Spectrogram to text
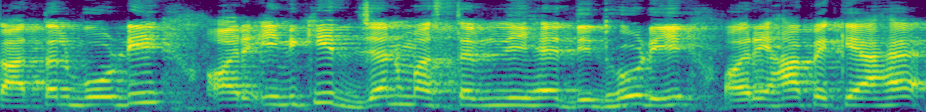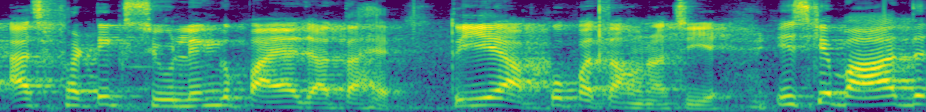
कातल बोडी और इनकी जन्मस्थली है दिधोरी और यहाँ पे क्या है स्फटिक शिवलिंग पाया जाता है। तो ये आपको पता होना चाहिए। इसके बाद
